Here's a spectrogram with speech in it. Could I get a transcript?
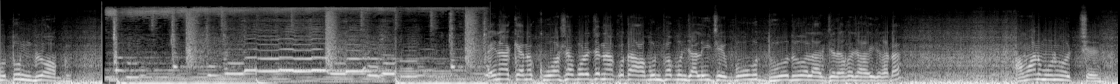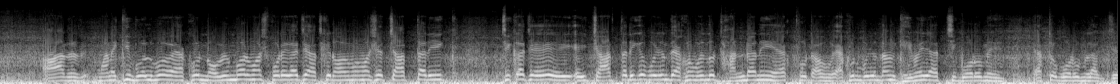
নতুন ব্লগ এই না, কেন কুয়াশা পড়েছে না কোথাও আগুন ফাগুন জ্বালিয়েছে? বহুত ধুয়ো ধুয়ো লাগছে। দেখো জায়গাটা। আমার মনে হচ্ছে। আর মানে কি বলব, এখন নভেম্বর মাস পড়ে গেছে, আজকে নভেম্বর মাসের চার তারিখ। ঠিক আছে, এই চার তারিখে পর্যন্ত, এখন পর্যন্ত ঠান্ডা নেই এক ফোঁটাও। এখন পর্যন্ত আমি ঘেমে যাচ্ছি গরমে, এত গরম লাগছে।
